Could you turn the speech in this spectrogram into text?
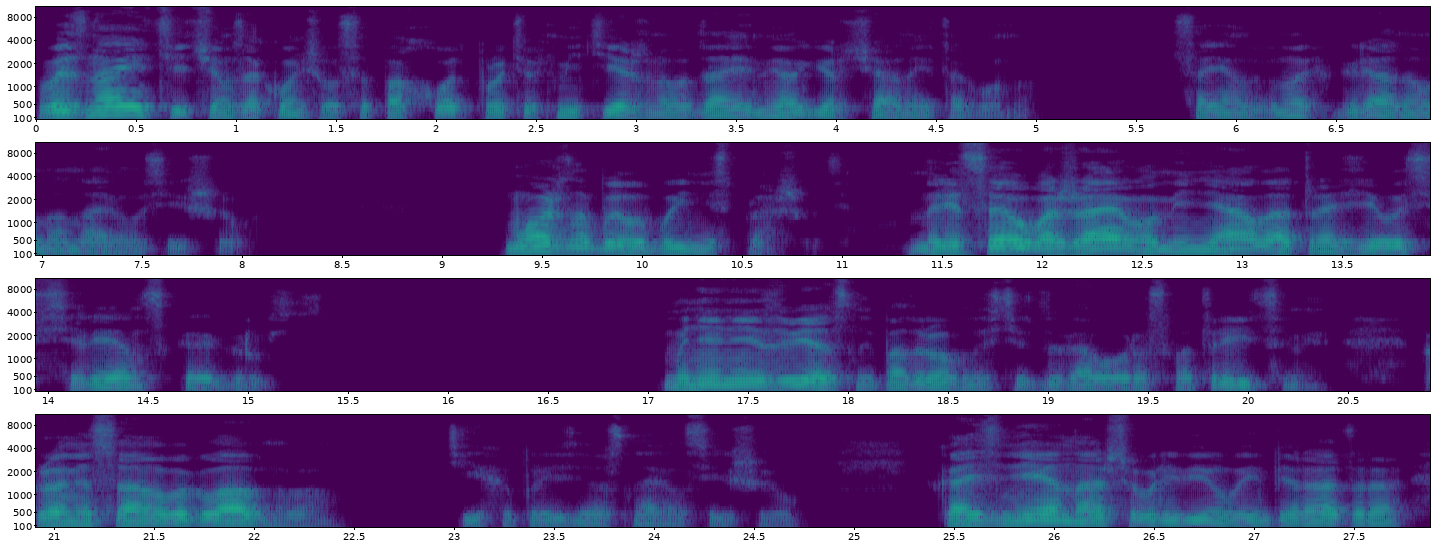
Вы знаете, чем закончился поход против мятежного даймё Герчана и Тагуна? Саян вновь глянул на Навила Сейшила. Можно было бы и не спрашивать. На лице уважаемого меняла отразилась вселенская грусть. Мне неизвестны подробности договора с ватрийцами, кроме самого главного, — тихо произнес Навил Сейшил. Казне нашего любимого императора —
